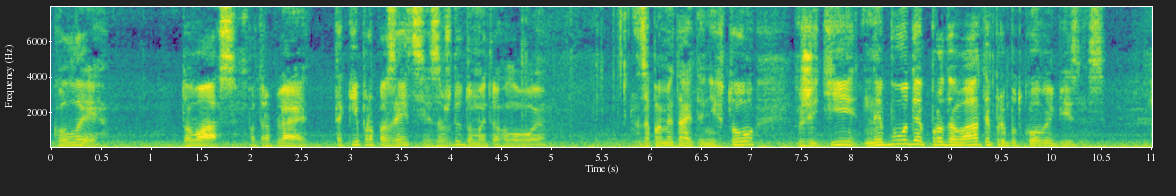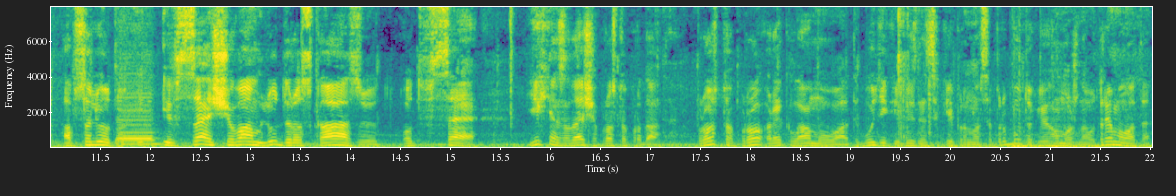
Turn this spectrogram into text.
коли до вас потрапляють такі пропозиції, завжди думайте головою. Запам'ятайте, ніхто в житті не буде продавати прибутковий бізнес. Абсолютно. І, і все, що вам люди розказують, от все, їхня задача просто продати. Просто прорекламувати. Будь-який бізнес, який приносить прибуток, його можна утримувати.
